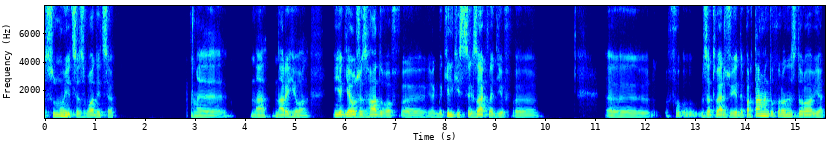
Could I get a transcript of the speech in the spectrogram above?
сумується, зводиться на, на регіон. І як я вже згадував, якби кількість цих закладів затверджує Департамент охорони здоров'я.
